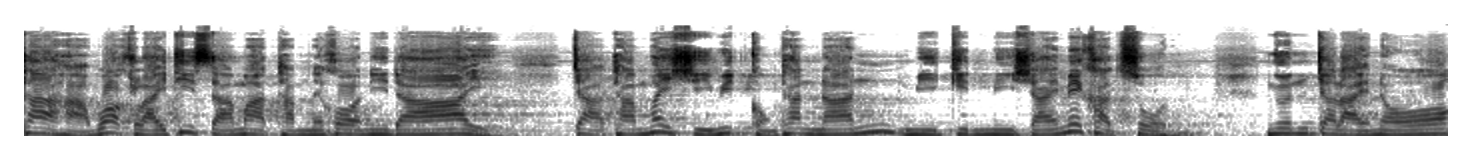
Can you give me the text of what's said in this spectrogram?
ถ้าหากว่าใครที่สามารถทำในข้อนี้ได้ จะทำให้ชีวิตของท่านนั้นมีกินมีใช้ไม่ขาดสน เงินจะไหลนอง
